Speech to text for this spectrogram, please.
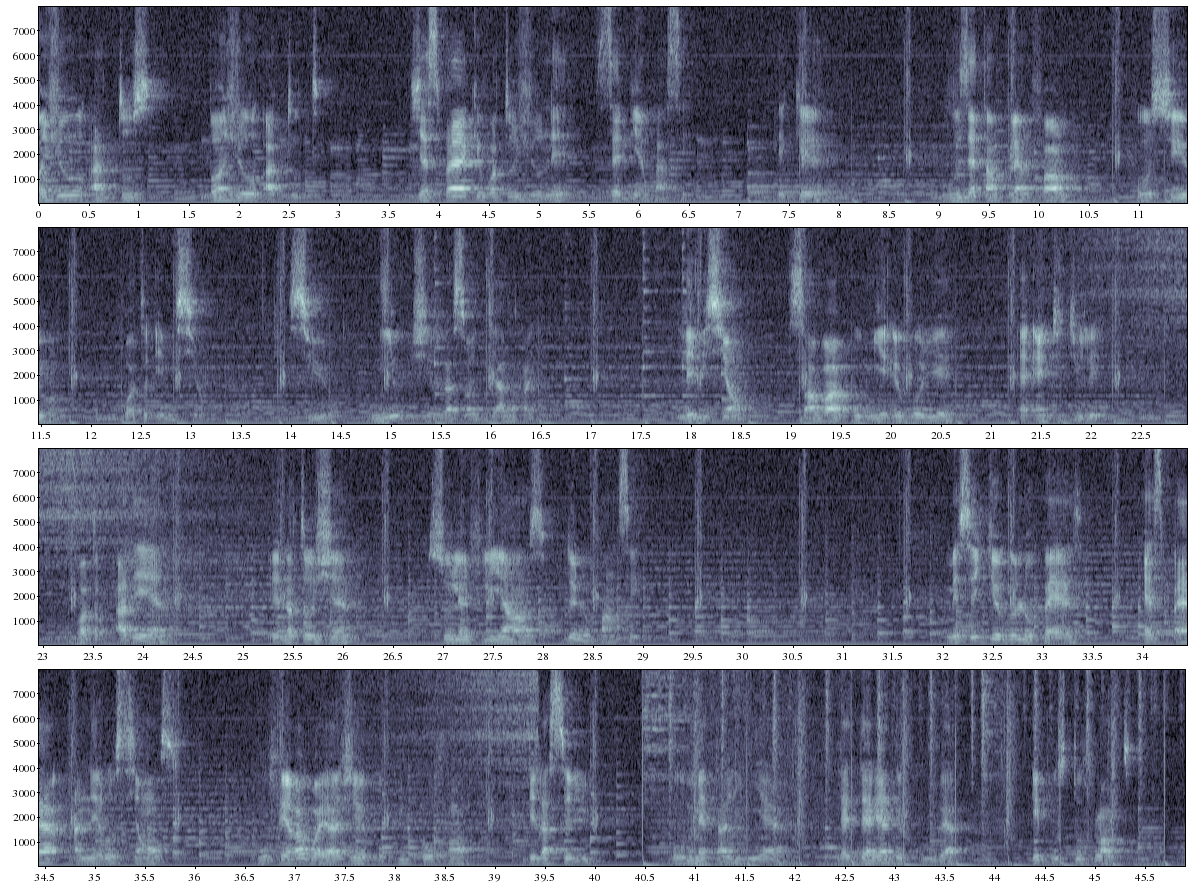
Bonjour à tous, bonjour à toutes. J'espère que votre journée s'est bien passée et que vous êtes en pleine forme pour suivre votre émission sur New Génération Dial Radio. L'émission Savoir pour mieux évoluer est intitulée Votre ADN et notre gène sous l'influence de nos pensées. Monsieur Diego Lopez, expert en neurosciences, vous fera voyager au plus profond de la cellule pour mettre en lumière les dernières découvertes époustouflantes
